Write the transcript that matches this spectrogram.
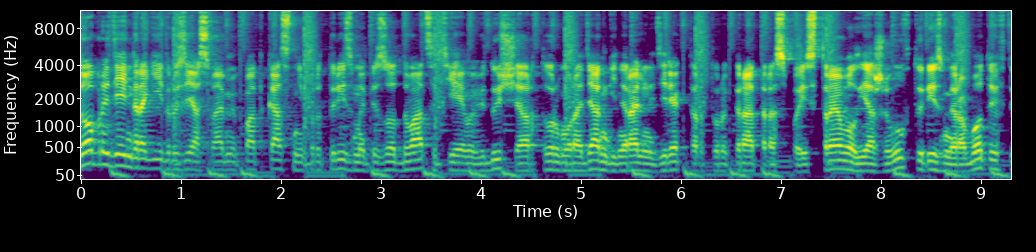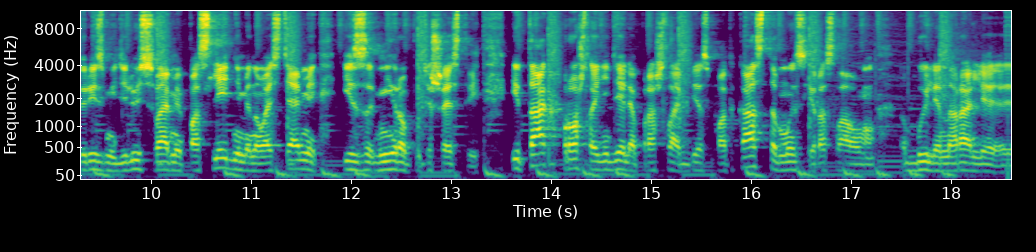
Добрый день, дорогие друзья, с вами подкаст «Не про туризм», эпизод 20. Я его ведущий Артур Мурадян, генеральный директор туроператора Space Travel. Я живу в туризме, работаю в туризме и делюсь с вами последними новостями из мира путешествий. Итак, прошлая неделя прошла без подкаста. Мы с Ярославом были на ралли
